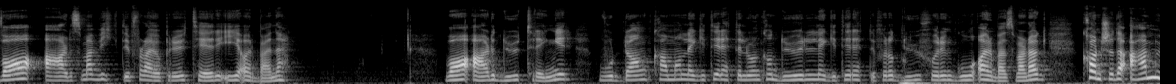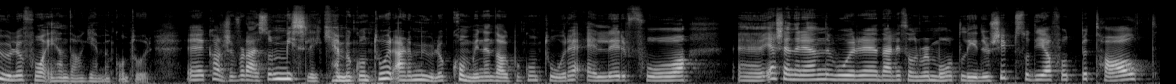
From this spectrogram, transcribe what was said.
Hva er det som er viktig for deg å prioritere i arbeidet? Hva er det du trenger? Hvordan kan man legge til rette, eller hvordan kan du legge til rette for at du får en god arbeidshverdag? Kanskje det er mulig å få en dag hjemmekontor. Eh, kanskje for deg som misliker hjemmekontor, er det mulig å komme inn en dag på kontoret eller få eh, Jeg kjenner en hvor det er litt sånn remote leadership, så de har fått betalt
